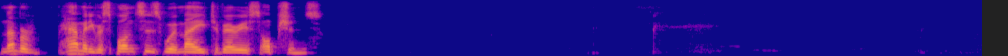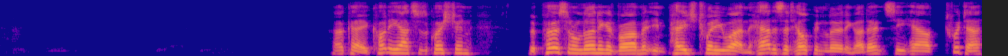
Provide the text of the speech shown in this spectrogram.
number of how many responses were made to various options. Okay, Connie answers the question, the personal learning environment in page 21. How does it help in learning? I don't see how Twitter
